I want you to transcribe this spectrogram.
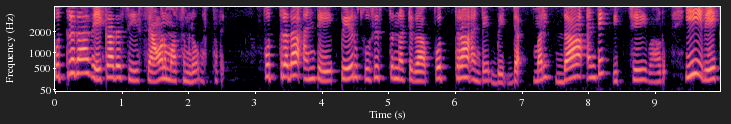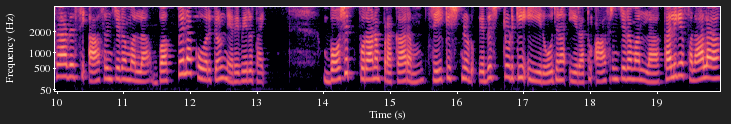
పుత్రదా ఏకాదశి శ్రావణ మాసంలో వస్తుంది. పుత్రద అంటే పేరు సూచిస్తున్నట్టుగా పుత్ర అంటే బిడ్డ. మరి దా అంటే ఇచ్చేవాడు. ఈ ఏకాదశి ఆచరించడం వల్ల భక్తుల కోరికలు నెరవేరుతాయి. భవిష్యత్ పురాణం ప్రకారం శ్రీకృష్ణుడు యధిష్ఠుడికి ఈ రోజున ఈ రథం ఆచరించడం వల్ల కలిగే ఫలాల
